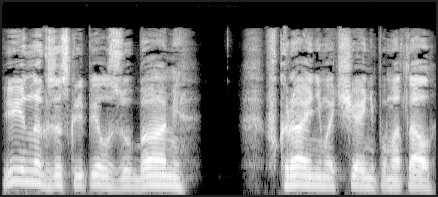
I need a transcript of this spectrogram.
Инок заскрипел зубами, в крайнем отчаянии помотал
